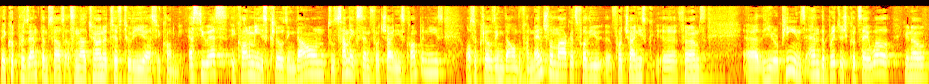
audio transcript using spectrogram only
they could present themselves as an alternative to the US economy. As the US economy is closing down to some extent for Chinese companies, also closing down the financial markets for, the, for Chinese uh, firms, uh, the Europeans and the British could say, well, you know,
